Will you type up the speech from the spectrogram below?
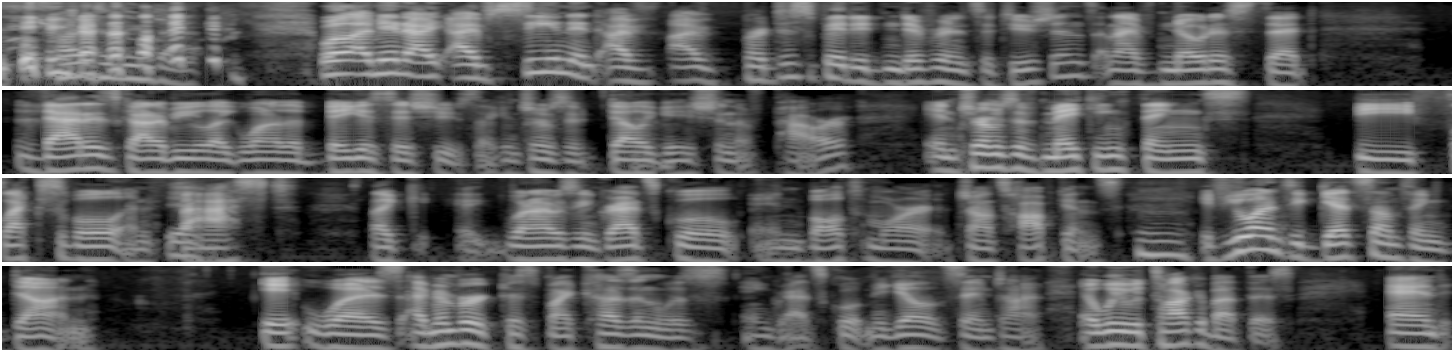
It's hard to do that. Well, I mean, I, I've seen and I've I've participated in different institutions, and I've noticed that that has got to be like one of the biggest issues, like in terms of delegation of power, in terms of making things be flexible and Yeah. fast. Like eh, when I was in grad school in Baltimore at Johns Hopkins, Mm. if you wanted to get something done, it was I remember because my cousin was in grad school at McGill at the same time, and we would talk about this. And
